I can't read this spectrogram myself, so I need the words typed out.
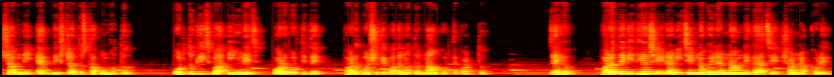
সামনে এক দৃষ্টান্ত স্থাপন হতো। পর্তুগিজ বা ইংরেজ পরবর্তীতে ভারতবর্ষকে পদানত নাও করতে পারত। যাই হোক ভারতের ইতিহাসে রানী চেন্নাভৈরার নাম লেখা আছে স্বর্ণাক্ষরে।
